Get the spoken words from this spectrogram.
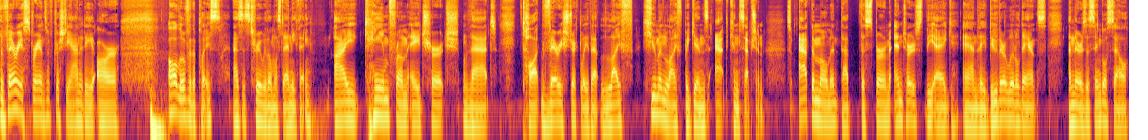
the various strands of Christianity are all over the place, as is true with almost anything. I came from a church that taught very strictly that life, human life, begins at conception. So, at the moment that the sperm enters the egg and they do their little dance, and there's a single cell,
